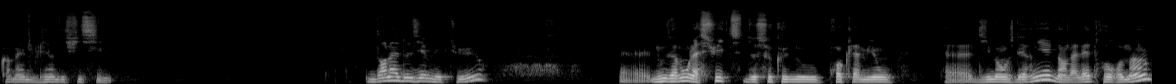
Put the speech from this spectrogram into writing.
quand même bien difficiles. Dans la deuxième lecture, euh, nous avons la suite de ce que nous proclamions dimanche dernier dans la lettre aux Romains.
